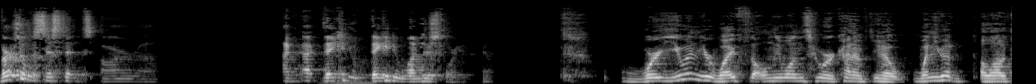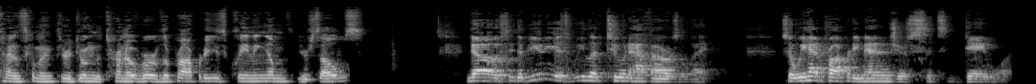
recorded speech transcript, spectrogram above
virtual assistants are uh, I, I, they can do they can do wonders for you. Yeah. Were you and your wife the only ones who were kind of you know when you had a lot of tenants coming through doing the turnover of the properties, cleaning them yourselves? No. See, the beauty is we live two and a half hours away, so we had property managers since day one.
